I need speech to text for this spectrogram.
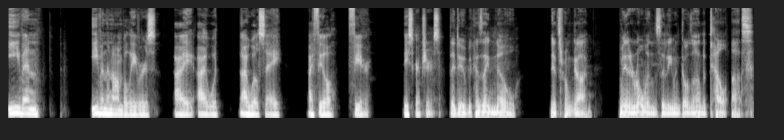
Even even the non-believers, I I would I will say I feel fear these scriptures. They do because they know it's from God. I mean, in Romans, it even goes on to tell us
